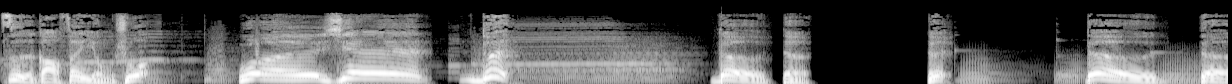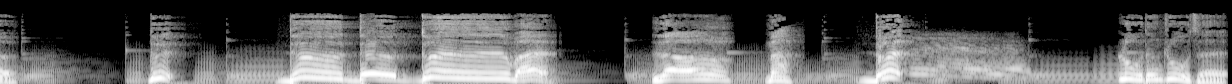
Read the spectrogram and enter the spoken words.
自告奋勇说：“我先蹲，豆豆蹲。”豆豆炖，豆豆炖完，老马炖。路灯柱子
